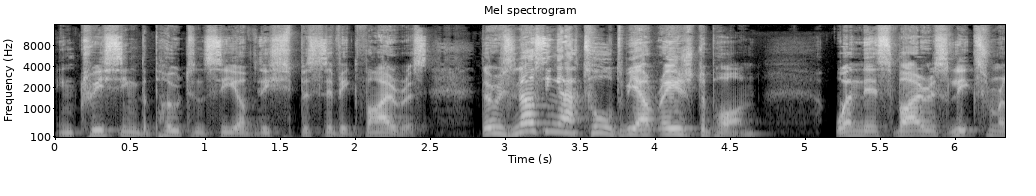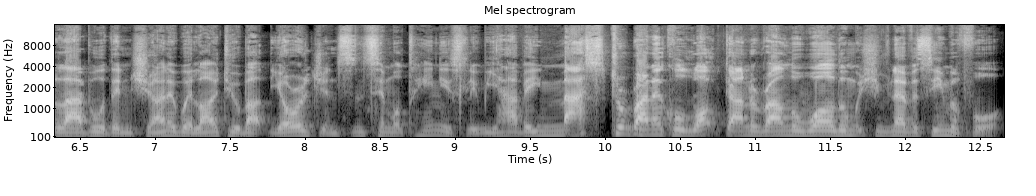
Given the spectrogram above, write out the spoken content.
increasing the potency of the specific virus. There is nothing at all to be outraged upon when this virus leaks from a lab within China, we're lied to about the origins, and simultaneously we have a mass tyrannical lockdown around the world in which you've never seen before.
